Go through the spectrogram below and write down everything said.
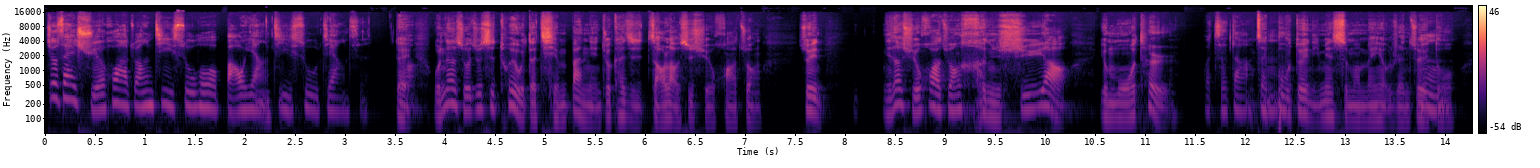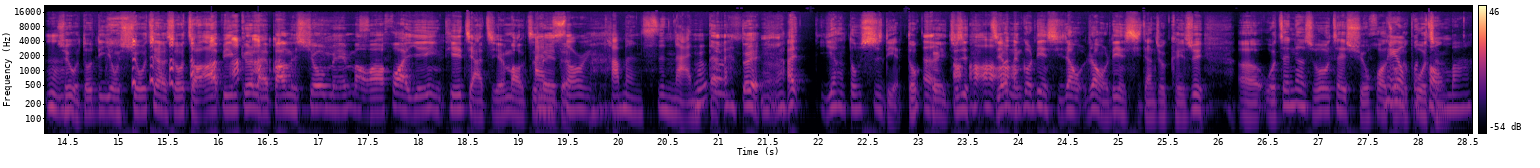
就在学化妆技术或保养技术这样子。对，我那时候就是退伍的前半年就开始找老师学化妆，所以你知道学化妆很需要有模特儿。我知道，在部队里面什么没有，人最多，嗯嗯、所以我都利用休假的时候找阿斌哥来帮他们修眉毛啊、画眼影、贴假睫毛之类的。sorry，他们是男的，对，哎、啊，一样都是脸，都可以，嗯、就是只要能够练习，让我让我练习这样就可以。所以，呃，我在那时候在学化妆的过程吗？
